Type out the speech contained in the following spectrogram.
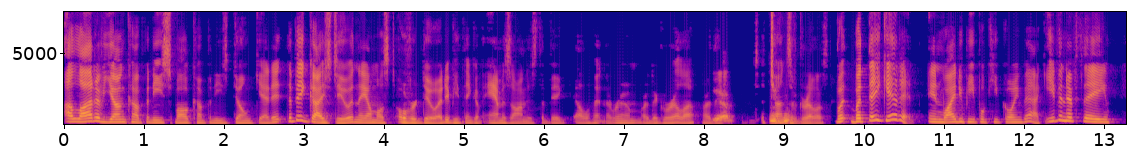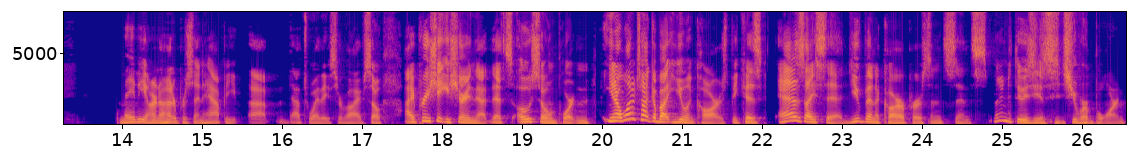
a lot of young companies, small companies don't get it. The big guys do, and they almost overdo it. If you think of Amazon as the big elephant in the room, or the gorilla, or the yeah. tons mm-hmm. of gorillas, but but they get it. And why do people keep going back, even if they maybe aren't 100% happy. Uh, that's why they survive. So I appreciate you sharing that. That's oh so important. You know, I want to talk about you and cars because, as I said, you've been a car person since an enthusiast since you were born.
